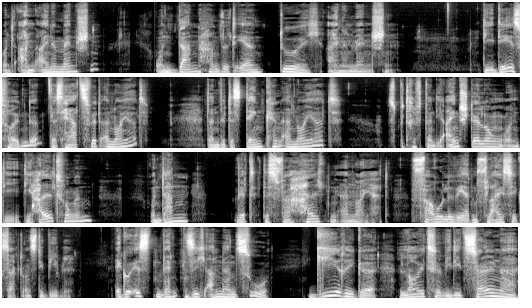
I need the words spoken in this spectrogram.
und an einem Menschen und dann handelt er durch einen Menschen. Die Idee ist folgende, das Herz wird erneuert, dann wird das Denken erneuert, es betrifft dann die Einstellung und die, die Haltungen und dann wird das Verhalten erneuert. Faule werden fleißig, sagt uns die Bibel. Egoisten wenden sich anderen zu. Gierige Leute wie die Zöllner,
